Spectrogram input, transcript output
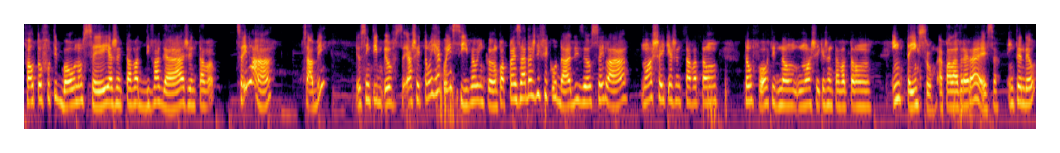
faltou futebol, não sei, a gente tava devagar, a gente tava, sei lá, sabe? eu senti, eu achei tão irreconhecível em campo, apesar das dificuldades, eu sei lá, não achei que a gente estava tão, tão forte, não, não achei que a gente estava tão intenso, a palavra era essa, entendeu?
